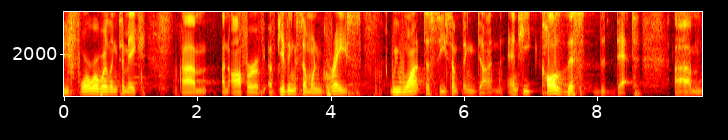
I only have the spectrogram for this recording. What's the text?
before we're willing to make um, an offer of, of giving someone grace, we want to see something done. And he calls this the debt. Um,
